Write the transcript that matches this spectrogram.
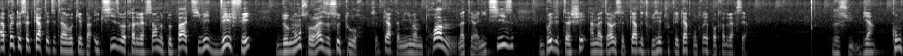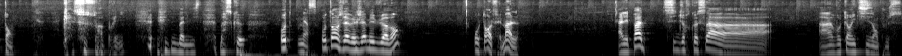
Après que cette carte ait été invoquée par X6, votre adversaire ne peut pas activer d'effet de monstre le reste de ce tour. Cette carte a minimum 3 matériels X6. Vous pouvez détacher un matériel de cette carte, détruisez toutes les cartes contrôlées par votre adversaire. Je suis bien content qu'elle se soit pris une baliste. Parce que, merci, autant je l'avais jamais vu avant, autant elle fait mal. Elle est pas si dur que ça à invoquer en X6 en plus.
